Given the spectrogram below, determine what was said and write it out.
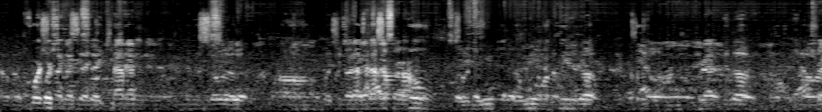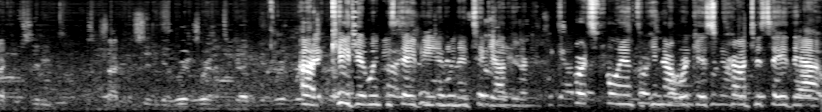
Uh, unfortunately, like I said, it keeps happening in Minnesota. Um, but you know, that's, that's our home. So you know, we want to we want to clean it up, you know, wrap it up, you know, Tractor City, Tractor City. Yeah, we're, we're in it together. Yeah, we're, we're uh, together. KJ, when you say being in it together, Sports Philanthropy Network is proud to say that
